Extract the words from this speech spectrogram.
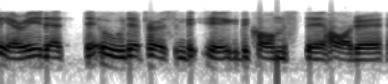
theory that the older person be, uh, becomes, the harder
